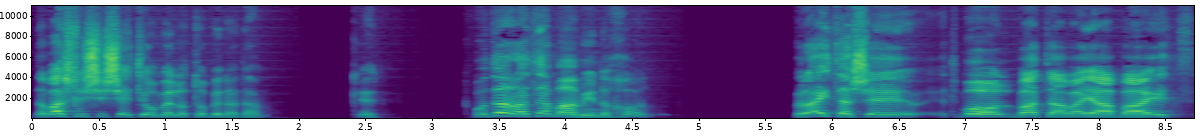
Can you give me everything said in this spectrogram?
דבר שלישי שהייתי אומר לאותו בן אדם, כן? כבודו, אתה מאמין, נכון? וראית שאתמול באת והיה הבית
